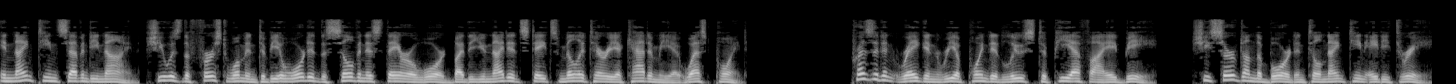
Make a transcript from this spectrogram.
In 1979, she was the first woman to be awarded the Sylvanus Thayer Award by the United States Military Academy at West Point. President Reagan reappointed Luce to PFIAB. She served on the board until 1983.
